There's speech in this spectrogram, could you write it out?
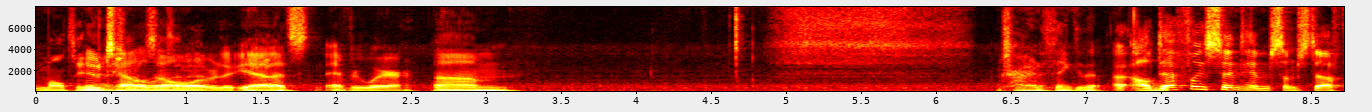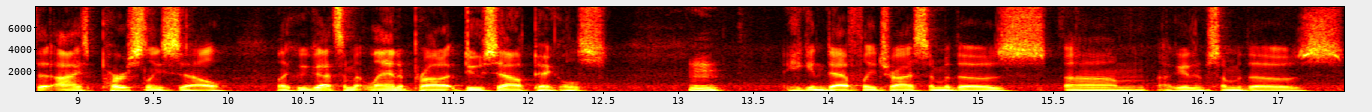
multinational. Nutella's all it? over the yeah, that's everywhere. Um, I'm trying to think of that. I- I'll definitely send him some stuff that I personally sell. Like we got some Atlanta product, Doux South pickles. Hmm. He can definitely try some of those. Um, I'll get him some of those.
